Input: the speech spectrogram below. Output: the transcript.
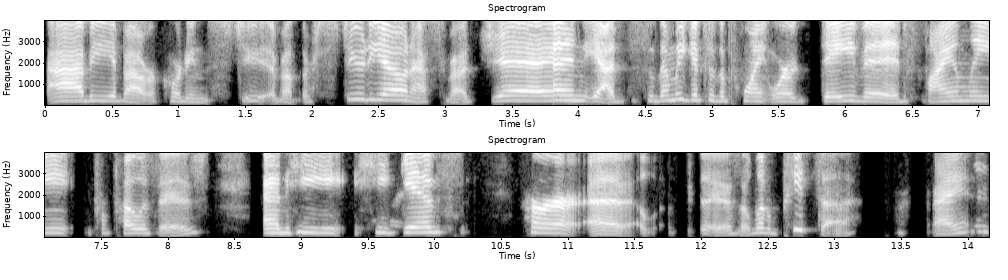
Abby about recording the stu- about their studio and asks about Jay. And yeah, so then we get to the point where David finally proposes and he he gives her a there's a little pizza, right? Mm.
